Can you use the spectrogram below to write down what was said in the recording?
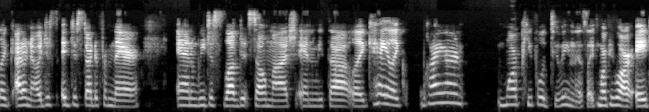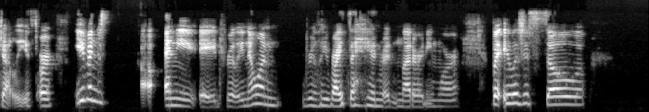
like I don't know, it just it just started from there. And we just loved it so much and we thought like, hey, like why aren't more people doing this? Like more people our age at least or even just Uh, any age really. No one really writes a handwritten letter anymore. But it was just so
